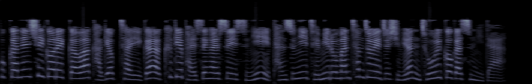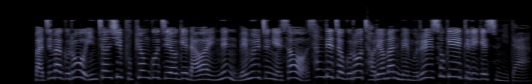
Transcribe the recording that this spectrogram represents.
호가는 실거래가와 가격 차이가 크게 발생할 수 있으니 단순히 재미로만 참조해 주시면 좋을 것 같습니다. 마지막으로 인천시 부평구 지역에 나와 있는 매물 중에서 상대적으로 저렴한 매물을 소개해 드리겠습니다.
